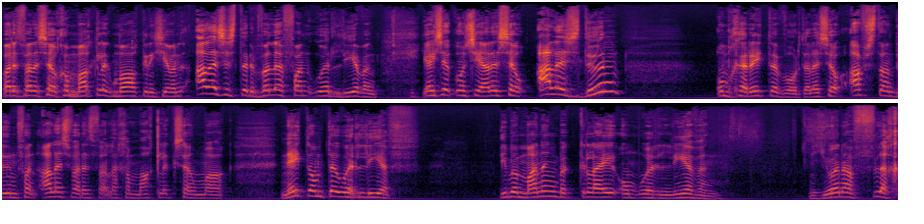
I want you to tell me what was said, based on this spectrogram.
wat dit vir hulle sou gemaklik maak in die see, want alles is ter wille van oorlewing. Jy sê kon sê hulle sou alles doen om gered te word. Hulle sou afstand doen van alles wat dit vir hulle gemaklik sou maak net om te oorleef. Die bemanning beklei om oorlewing. Jonah vlug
